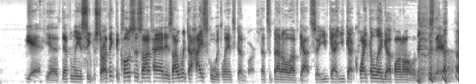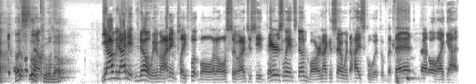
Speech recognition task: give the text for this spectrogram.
Yeah, yeah, definitely a superstar. I think the closest I've had is I went to high school with Lance Dunbar. That's about all I've got. So you've got you've got quite the leg up on all of us there. That's still cool though. Yeah, I mean, I didn't know him. I didn't play football at all, so I just there's Lance Dunbar, and I can say I went to high school with him. But that's about all I got.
